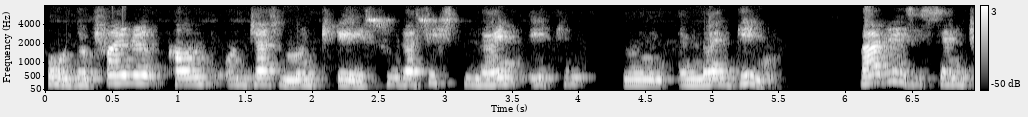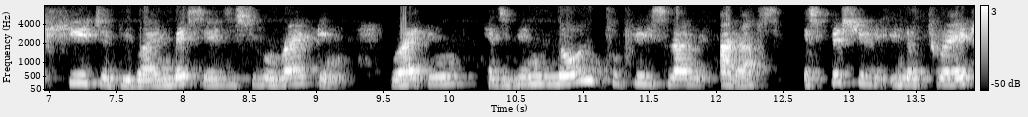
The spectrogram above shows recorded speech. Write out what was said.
for the final count on judgment day, Surah 69, 18 and 19. God has sent his divine message through writing. Writing has been known to pre-Islamic Arabs, especially in the trade,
